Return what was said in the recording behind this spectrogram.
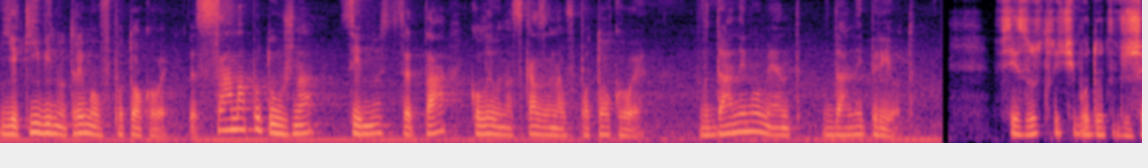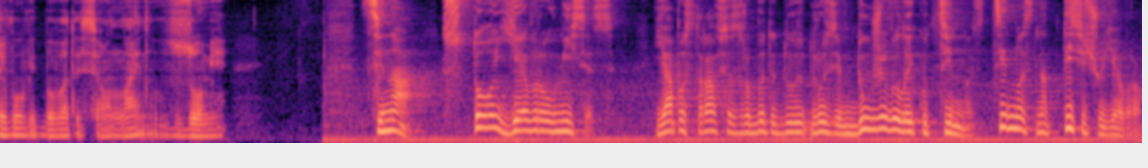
які він отримав в потокові. Сама потужна цінність це та, коли вона сказана в потокові, в даний момент, в даний період. Всі зустрічі будуть вживу відбуватися онлайн в Зумі. Ціна 100 євро в місяць. Я постарався зробити, друзі, дуже велику цінність. Цінність на тисячу євро.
